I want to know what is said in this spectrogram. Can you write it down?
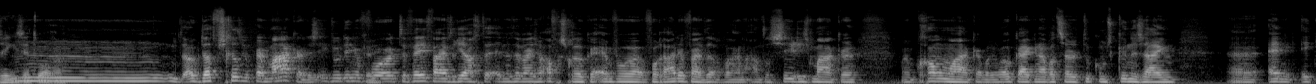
ingezet worden. Mm, ook dat verschilt weer per maker. Dus ik doe dingen voor TV 538 en dat hebben wij zo afgesproken. En voor, voor Radio 538 waar we een aantal series maken. Een programma maken waarin we ook kijken naar wat zou de toekomst kunnen zijn. Eh, en ik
